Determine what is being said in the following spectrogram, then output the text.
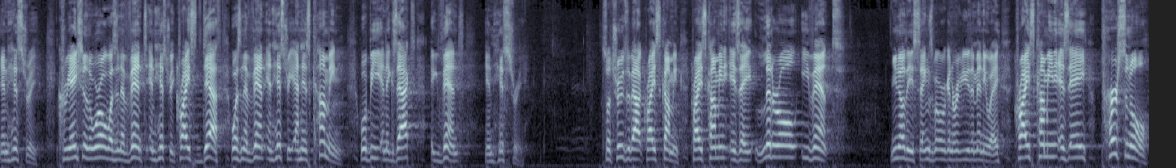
in history. Creation of the world was an event in history. Christ's death was an event in history, and his coming will be an exact event in history. So, truths about Christ's coming. Christ's coming is a literal event. You know these things, but we're going to review them anyway. Christ coming is a personal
